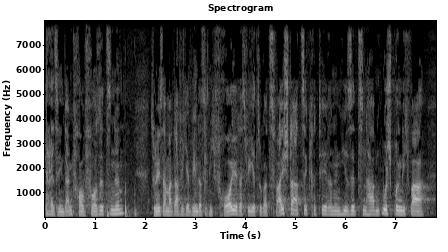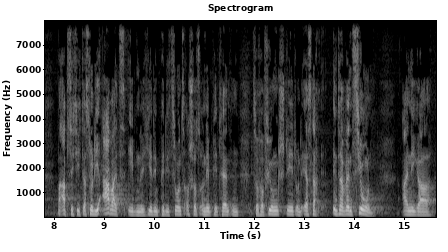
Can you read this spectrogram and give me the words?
Ja, herzlichen Dank, Frau Vorsitzende. Zunächst einmal darf ich erwähnen, dass ich mich freue, dass wir jetzt sogar zwei Staatssekretärinnen hier sitzen haben. Ursprünglich war beabsichtigt, dass nur die Arbeitsebene hier dem Petitionsausschuss und den Petenten zur Verfügung steht. Und erst nach Intervention einiger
